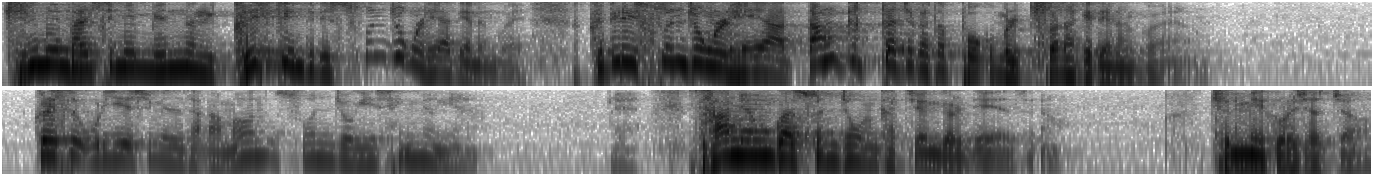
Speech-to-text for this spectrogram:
주님의 말씀에 믿는 그리스도인들이 순종을 해야 되는 거예요. 그들이 순종을 해야 땅끝까지 가서 복음을 전하게 되는 거예요. 그래서 우리 예수 믿는 사람은 순종이 생명이야. 예. 사명과 순종은 같이 연결되어 있어요. 주님이 그러셨죠.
